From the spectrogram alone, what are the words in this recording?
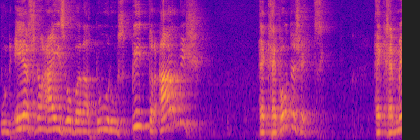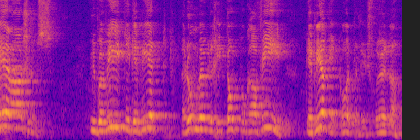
Und erst noch eins, das von Natur aus bitter arm ist, hat keinen Bodenschutz, hat keinen Meeranschluss, über weite Gebiete, eine unmögliche Topografie, Gebirge, gut, das ist früher noch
